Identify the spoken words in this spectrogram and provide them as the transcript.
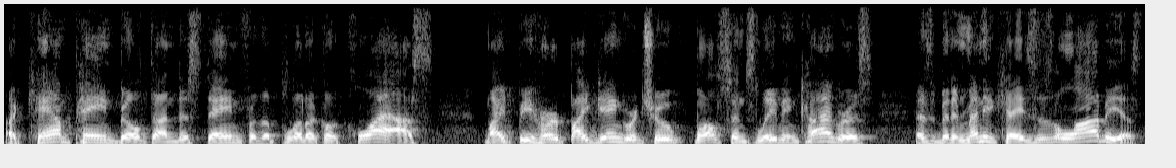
A campaign built on disdain for the political class might be hurt by Gingrich, who, well, since leaving Congress, has been in many cases a lobbyist.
